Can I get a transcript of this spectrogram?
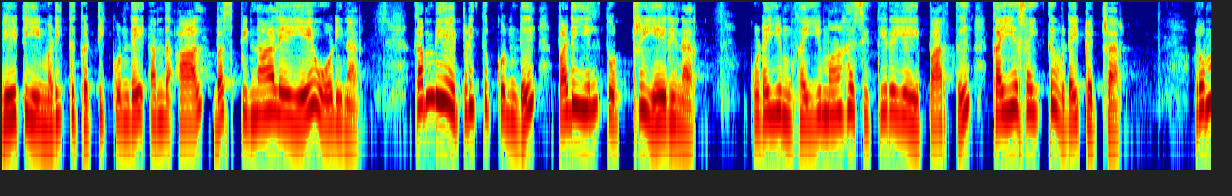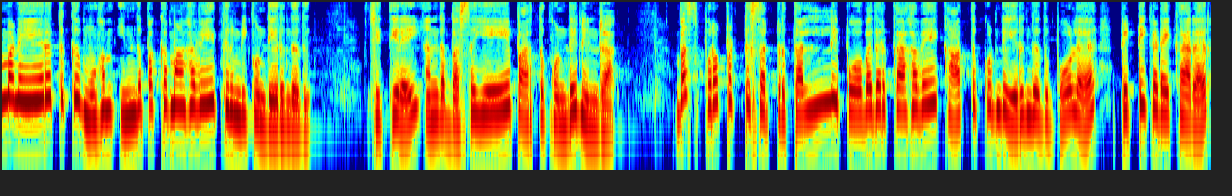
வேட்டியை மடித்து கட்டிக்கொண்டே அந்த ஆள் பஸ் பின்னாலேயே ஓடினார். கம்பியை பிடித்துக்கொண்டு படியில் தொற்று ஏறினார். குடையும் கையுமாக சித்திரையை பார்த்து கையசைத்து விடை பெற்றார். ரொம்ப நேரத்துக்கு முகம் இந்த பக்கமாகவே திரும்பிக் கொண்டிருந்தது. சித்திரை அந்த பஸ்ஸையே பார்த்து கொண்டு நின்றாள். பஸ் புறப்பட்டு சற்று தள்ளி போவதற்காகவே காத்து கொண்டு இருந்தது போல பெட்டி கடைக்காரர்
